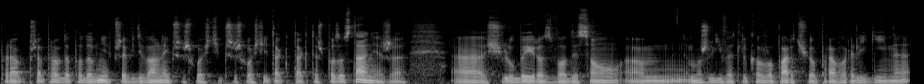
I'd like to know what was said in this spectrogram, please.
pra, prawdopodobnie w przewidywalnej przyszłości, przyszłości tak, tak też pozostanie, że e, śluby i rozwody są możliwe tylko w oparciu o prawo religijne,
